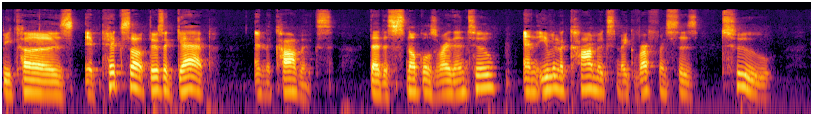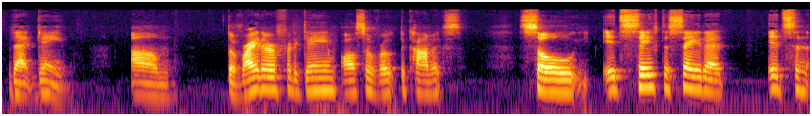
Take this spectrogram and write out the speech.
because it picks up, there's a gap in the comics that it snuggles right into, and even the comics make references to that game. Um, the writer for the game also wrote the comics, so it's safe to say that it's an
